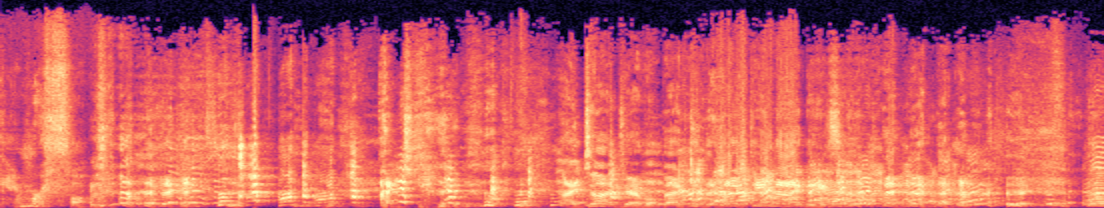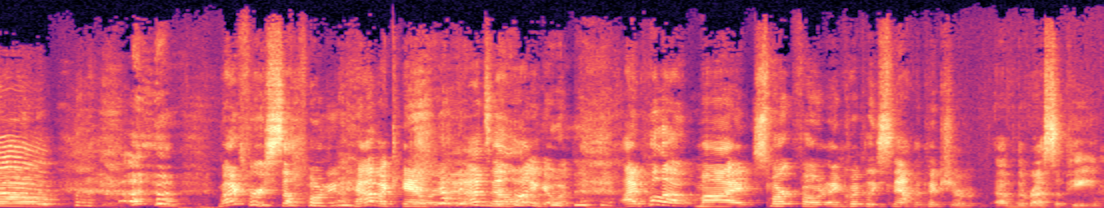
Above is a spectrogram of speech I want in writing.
camera phone. I time travel back to the 1990s. My first first cell phone didn't have a camera in it. That's how long ago it was. I pull out my smartphone and quickly snap a picture of the recipe.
